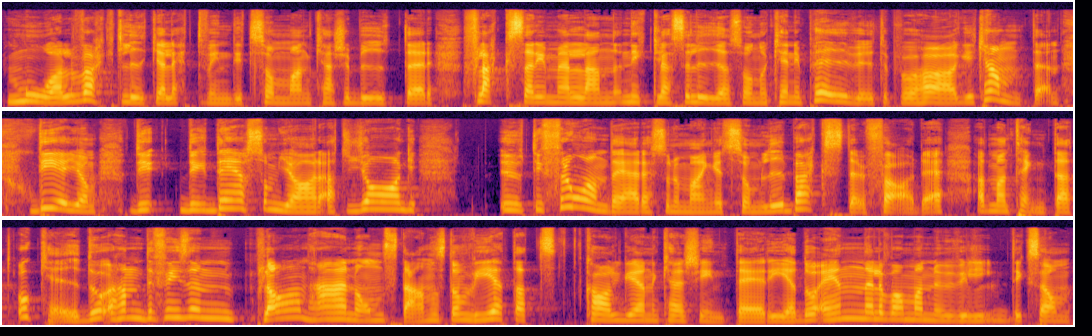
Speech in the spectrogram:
målvakt lika lättvindigt som man kanske byter flaxar emellan Niklas Eliasson och Kenny Pavey ute på högerkanten. Det, gör, det, det är det som gör att jag utifrån det resonemanget som Lee Baxter förde, att man tänkte att okej, okay, det finns en plan här någonstans, de vet att Karlgren kanske inte är redo än eller vad man nu vill, liksom,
